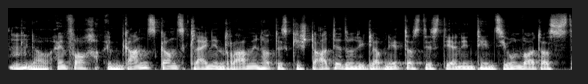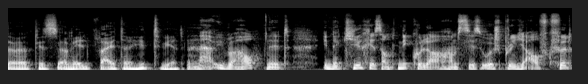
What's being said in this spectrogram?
Genau, einfach im ganz, ganz kleinen Rahmen hat das gestartet und ich glaube nicht, dass das deren Intention war, dass äh, das ein weltweiter Hit wird. Na, überhaupt nicht. In der Kirche St. Nikola haben sie das ursprünglich aufgeführt,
